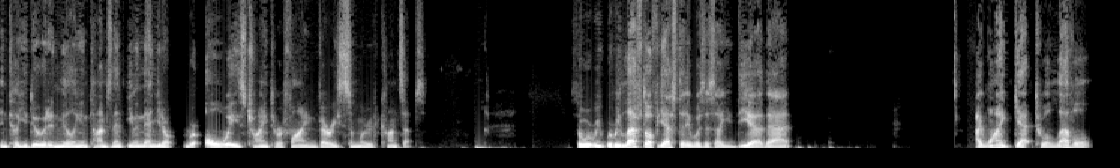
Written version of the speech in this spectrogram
until you do it a million times. Then even then, you know, we're always trying to refine very similar concepts. So where we, where we left off yesterday was this idea that I want to get to a level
